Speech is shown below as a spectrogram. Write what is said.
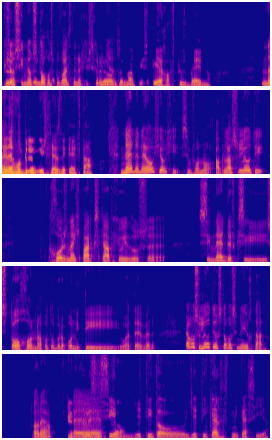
ποιος είναι ο στόχος που βάζει στην αρχή της χρονιάς. Δεν να πεις ότι έχω αυτούς μπαίνω. Ναι. Δεν έχουμε πλέον 2017. Ναι, ναι, ναι, όχι, όχι. Συμφωνώ. Απλά σου λέω ότι χωρίς να έχει υπάρξει κάποιο είδους ε, συνέντευξη στόχων από τον προπονητή whatever, εγώ σου λέω ότι ο στόχος είναι η οχτάδα. Ωραία. Ε, το λες εσύ όμως. Γιατί, το, γιατί κάνεις αυτήν την εικασία;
